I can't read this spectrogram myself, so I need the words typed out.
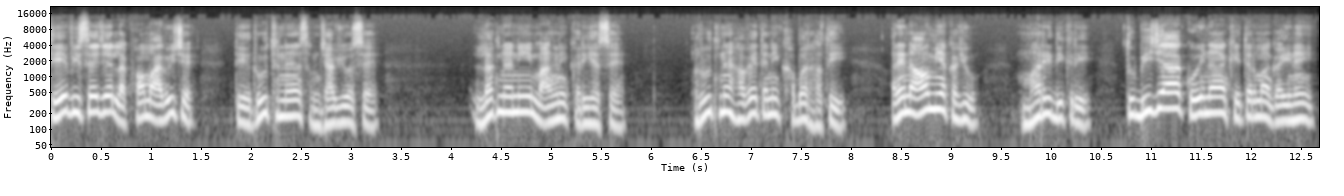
તે વિશે જે લખવામાં આવ્યું છે તે રૂથને સમજાવ્યું હશે. લગ્નની માંગણી કરી હશે. રૂથને હવે તેની ખબર હતી અને નાઓમીએ કહ્યું, મારી દીકરી, તું બીજા કોઈના ખેતરમાં ગઈ નહીં,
